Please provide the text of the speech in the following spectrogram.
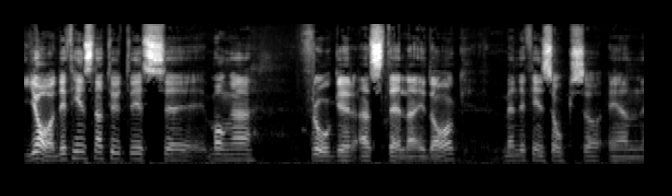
Ja, det finns naturligtvis eh, många frågor att ställa idag. Men det finns också en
